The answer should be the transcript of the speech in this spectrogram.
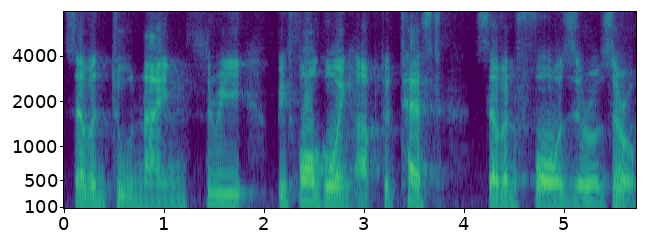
7293 before going up to test 7400.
